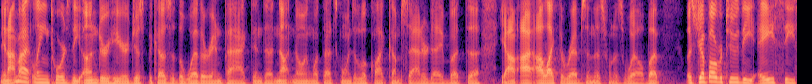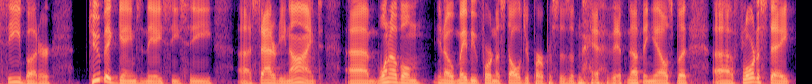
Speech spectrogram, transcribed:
And I might lean towards the under here just because of the weather impact and uh, not knowing what that's going to look like come Saturday. But uh, yeah I, I like the Rebs in this one as well. But Let's jump over to the ACC butter two big games in the ACC uh, Saturday night. Um, one of them, you know, maybe for nostalgia purposes, if, if nothing else, but uh, Florida State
